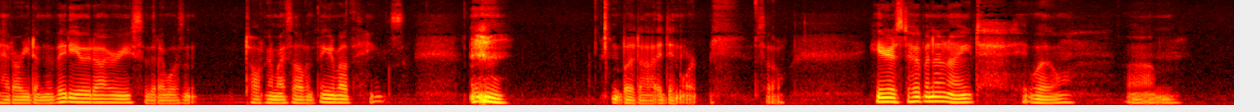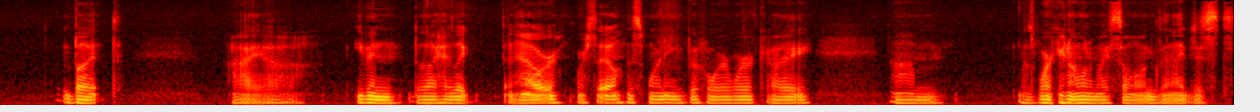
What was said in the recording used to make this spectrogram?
I had already done the video diary so that I wasn't talking to myself and thinking about things. but uh, it didn't work. So here's to hoping tonight it will. Um, but I, uh, even though I had like an hour or so this morning before work, I um, was working on one of my songs and I just,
